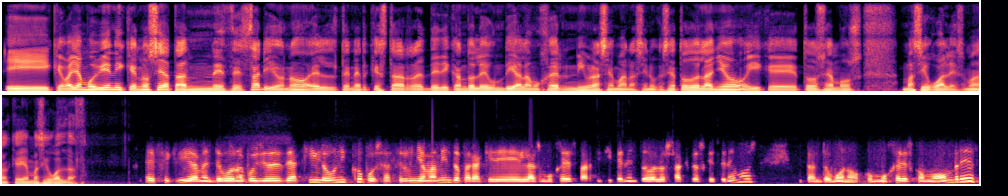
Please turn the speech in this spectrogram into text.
y que vaya muy bien y que no sea tan necesario ¿no? El tener que estar dedicándole un día a la mujer ni una semana, sino que sea todo el año y que todos seamos más iguales, más, que haya más igualdad. Efectivamente, bueno, pues yo desde aquí lo único, pues hacer un llamamiento para que las mujeres participen en todos los actos que tenemos, tanto, bueno, con mujeres como hombres,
